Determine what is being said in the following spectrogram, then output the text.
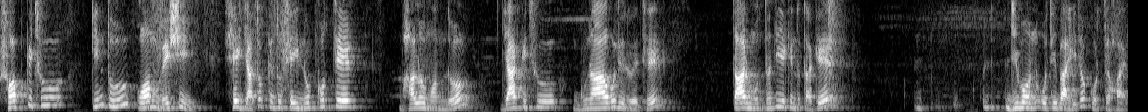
সব কিছু কিন্তু কম বেশি। সেই জাতক কিন্তু সেই নক্ষত্রের ভালো, মন্দ যা কিছু গুণাবলী রয়েছে, তার মধ্য দিয়ে কিন্তু তাকে জীবন অতিবাহিত করতে হয়।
